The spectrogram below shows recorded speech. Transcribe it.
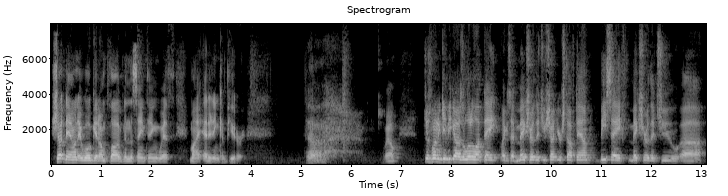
shut down. It will get unplugged. And the same thing with my editing computer. Well, just want to give you guys a little update. Like I said, make sure that you shut your stuff down. Be safe. Make sure that you, uh,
